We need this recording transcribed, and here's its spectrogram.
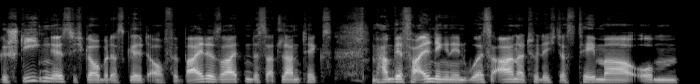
gestiegen ist, ich glaube, das gilt auch für beide Seiten des Atlantiks, haben wir vor allen Dingen in den USA natürlich das Thema um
